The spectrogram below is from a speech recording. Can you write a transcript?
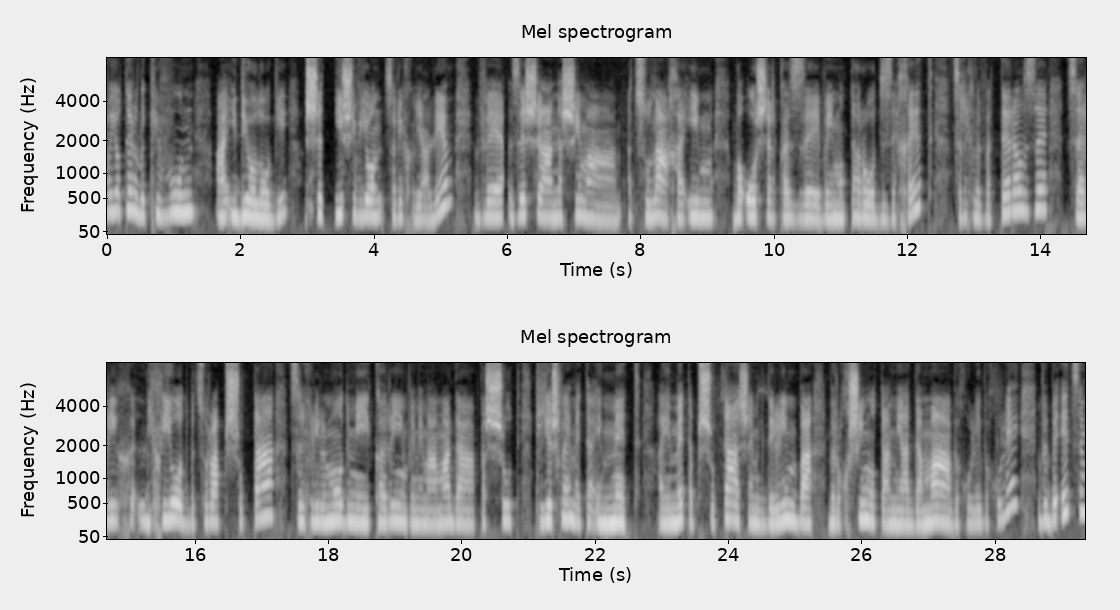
ויותר לכיוון האידיאולוגי, שאי שוויון צריך להיעלם, וזה שהאנשים האצולה חיים באושר כזה ועם מותרות זה חטא, צריך לוותר על זה, צריך לחיות בצורה פשוטה, צריך ללמוד מעיקרים וממעמד הפשוט, כי יש להם את האמת, האמת הפשוטה שהם גדלים בה ורוכשים אותה מהאדמה וכולי וכולי, ובעצם בעצם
